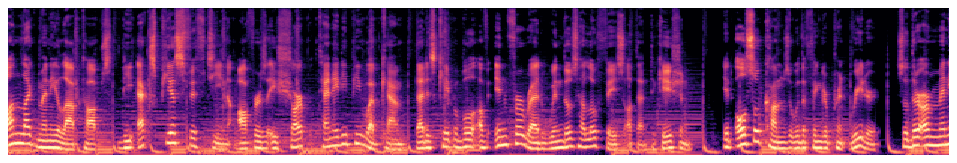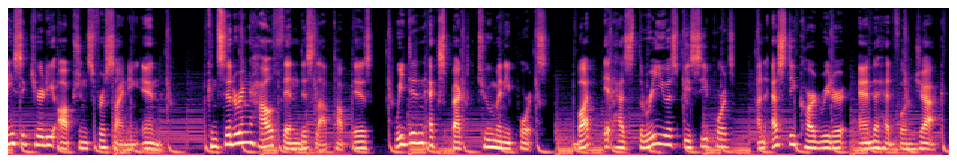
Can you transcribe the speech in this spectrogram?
Unlike many laptops, the XPS 15 offers a sharp 1080p webcam that is capable of infrared Windows Hello Face authentication. It also comes with a fingerprint reader, so there are many security options for signing in. Considering how thin this laptop is, we didn't expect too many ports, but it has three USB-C ports, an SD card reader, and a headphone jack.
